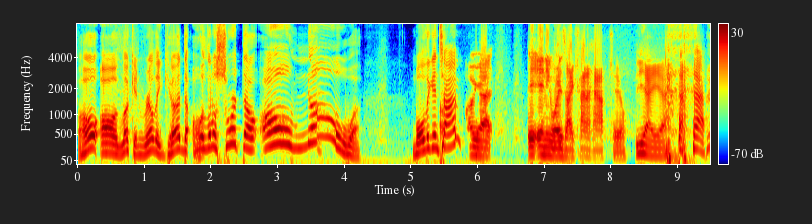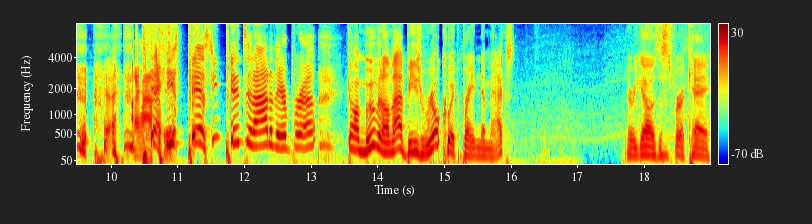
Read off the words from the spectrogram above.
Oh, oh, looking really good. Oh, a little short though. Oh no. Mulligan time? Oh yeah. I- anyways, I kind of have to. Yeah, yeah. have to. He's pissed. He pins it out of there, bro. Got moving on that bees real quick, Braden MX. Here he goes. This is for a K.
